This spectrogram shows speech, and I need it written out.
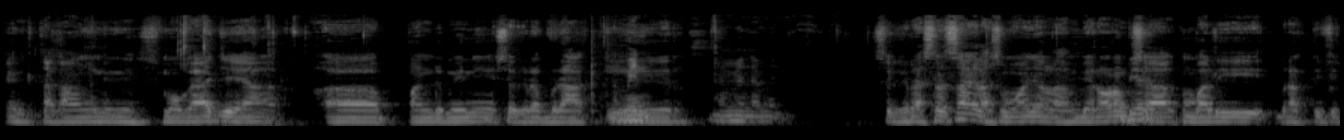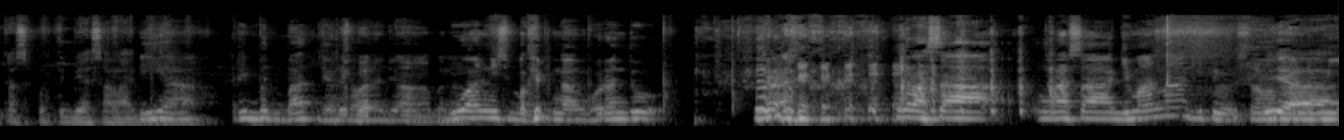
yang kita kangen ini semoga aja ya eh, pandemi ini segera berakhir. Amin. Amin segera segera selesai lah semuanya lah biar orang bisa kembali beraktivitas seperti biasa lagi. Iya ribet banget Jon soalnya Jon. ah, gua nih sebagai pengangguran tuh ngera- ngerasa ngerasa gimana gitu selama Iya. pandemi.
